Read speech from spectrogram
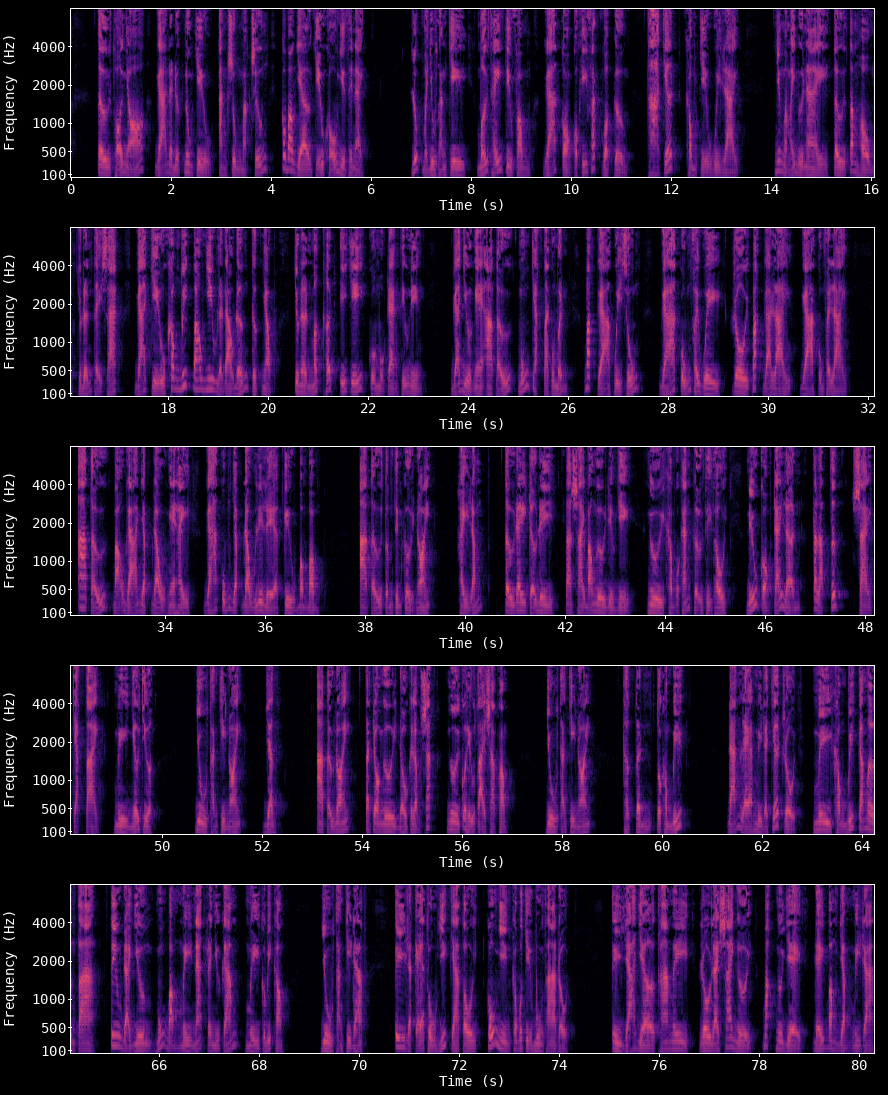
Từ thuở nhỏ, gã đã được nuông chiều, ăn sung mặc sướng, có bao giờ chịu khổ như thế này. Lúc mà Du Thẳng Chi mới thấy Tiêu Phong, gã còn có khí phách quật cường, tha chết không chịu quỳ lại. Nhưng mà mấy bữa nay, từ tâm hồn cho đến thể xác, gã chịu không biết bao nhiêu là đau đớn cực nhọc, cho nên mất hết ý chí của một trang thiếu niên. Gã vừa nghe A Tử muốn chặt tay của mình, bắt gã quỳ xuống, gã cũng phải quỳ, rồi bắt gã lại, gã cũng phải lại. A Tử bảo gã dập đầu nghe hay, gã cũng dập đầu lia lịa kêu bong bong. A Tử tủm tỉm cười nói, hay lắm, từ đây trở đi ta sai bảo ngươi điều gì, ngươi không có kháng cự thì thôi, nếu còn trái lệnh ta lập tức sai chặt tay, mi nhớ chưa? Du Thẳng Chi nói, dân. A Tử nói, ta cho ngươi đội cái lòng sắt, ngươi có hiểu tại sao không? Du thản Chi nói, thật tình tôi không biết. Đáng lẽ mi đã chết rồi, mi không biết cảm ơn ta. Tiêu Đại Dương muốn bầm mi nát ra như cám, mi có biết không? Du thản Chi đáp, y là kẻ thù giết cha tôi, cố nhiên không có chịu buông tha rồi. Y giả vờ tha mi, rồi lại sai người bắt ngươi về để băm dầm mi ra.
